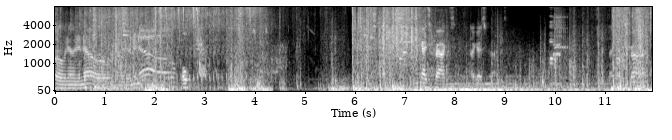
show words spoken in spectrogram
Oh no no no no no no no. oh. That guy's cracked. That guy's cracked. That guy's cracked.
